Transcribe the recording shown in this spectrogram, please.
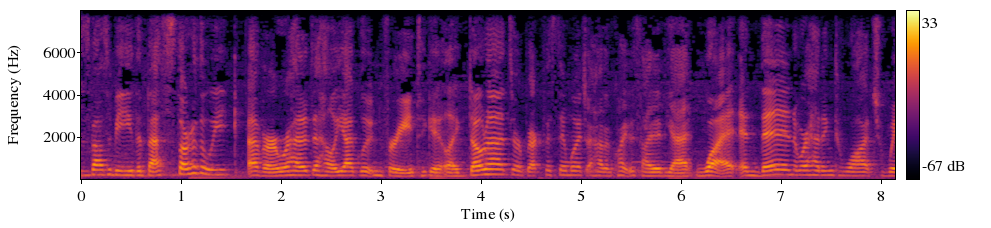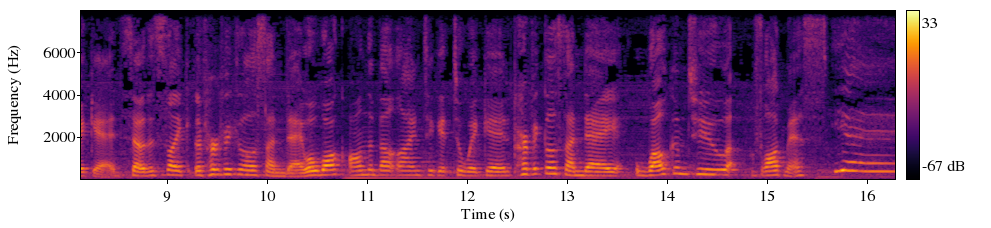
This is about to be the best start of the week ever. We're headed to Hell Yeah Gluten Free to get like donuts or breakfast sandwich. I haven't quite decided yet what. And then we're heading to watch Wicked. So this is like the perfect little Sunday. We'll walk on the Beltline to get to Wicked. Perfect little Sunday. Welcome to Vlogmas. Yay!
